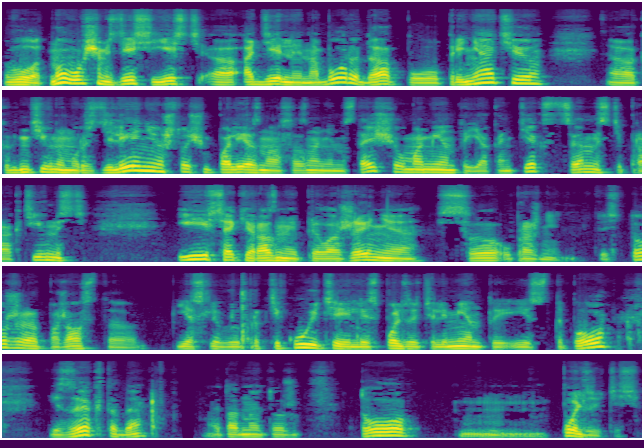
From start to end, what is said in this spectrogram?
Вот. Ну, в общем, здесь есть э, отдельные наборы да, по принятию, э, когнитивному разделению, что очень полезно, осознание настоящего момента, я контекст, ценности, проактивность и всякие разные приложения с упражнениями. То есть тоже, пожалуйста, если вы практикуете или используете элементы из ТПО, из Экта, да, это одно и то же, то пользуйтесь.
